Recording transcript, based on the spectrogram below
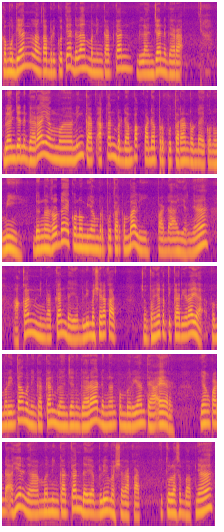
kemudian langkah berikutnya adalah meningkatkan belanja negara. Belanja negara yang meningkat akan berdampak pada perputaran roda ekonomi. Dengan roda ekonomi yang berputar kembali, pada akhirnya akan meningkatkan daya beli masyarakat. Contohnya ketika hari raya, pemerintah meningkatkan belanja negara dengan pemberian THR yang pada akhirnya meningkatkan daya beli masyarakat. Itulah sebabnya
